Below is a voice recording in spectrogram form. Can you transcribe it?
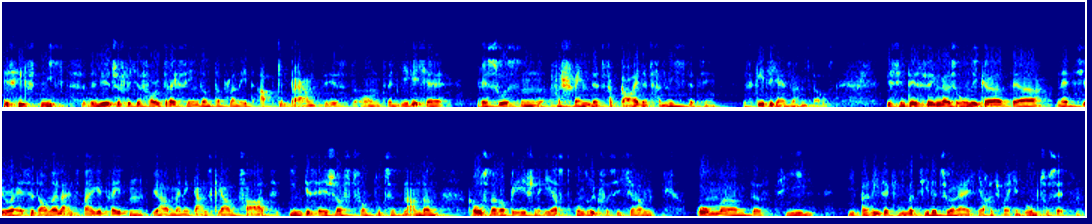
Es hilft nichts, wenn wir wirtschaftlich erfolgreich sind und der Planet abgebrannt ist und wenn jegliche Ressourcen verschwendet, vergeudet, vernichtet sind. Das geht sich einfach nicht aus. Wir sind deswegen als Unica der Net Zero Asset Owner Alliance beigetreten. Wir haben einen ganz klaren Pfad in Gesellschaft von Dutzenden anderen großen europäischen Erst- und Rückversicherern, um ähm, das Ziel, die Pariser Klimaziele zu erreichen, auch entsprechend umzusetzen.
